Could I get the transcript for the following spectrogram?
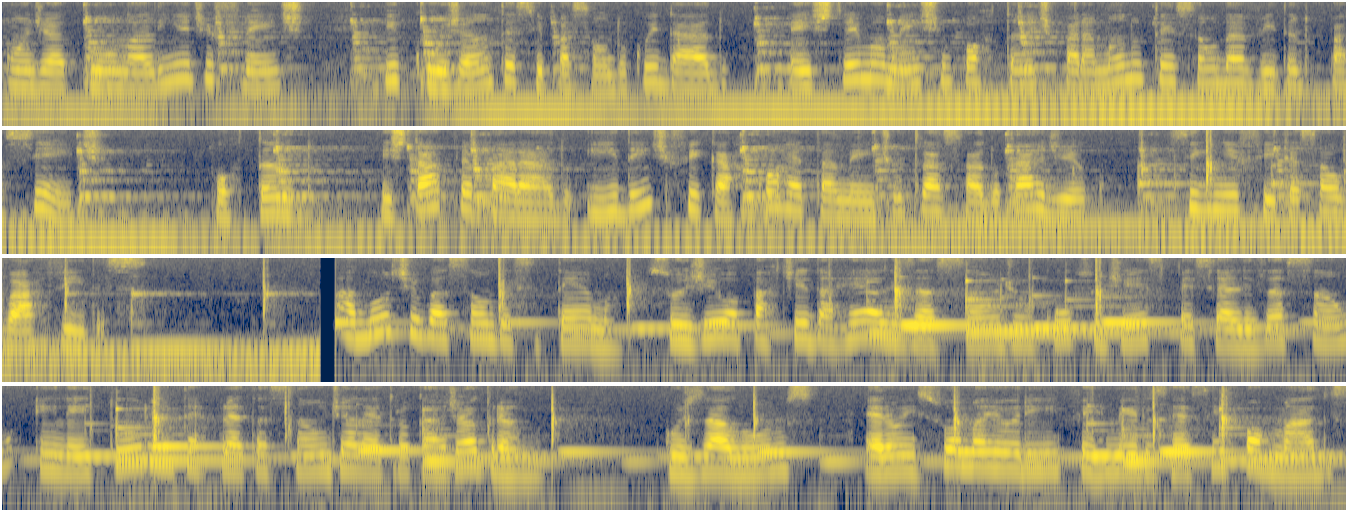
onde atuam na linha de frente e cuja antecipação do cuidado é extremamente importante para a manutenção da vida do paciente. Portanto, estar preparado e identificar corretamente o traçado cardíaco significa salvar vidas. A motivação desse tema surgiu a partir da realização de um curso de especialização em leitura e interpretação de eletrocardiograma, cujos alunos eram em sua maioria enfermeiros recém-formados,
